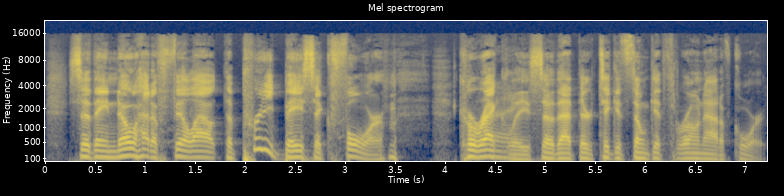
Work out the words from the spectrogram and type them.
so they know how to fill out the pretty basic form correctly, so that their tickets don't get thrown out of court.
